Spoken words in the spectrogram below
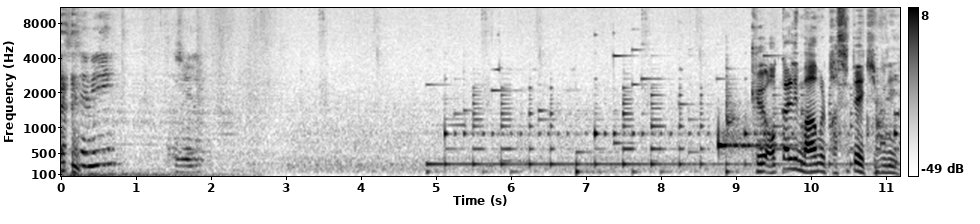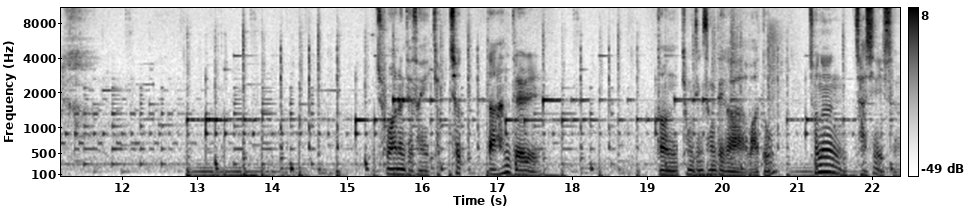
봐. 재미. 그 엇갈린 마음을 봤을 때의 기분이 좋아하는 대상이 겹쳤다 한들 어떤 경쟁 상대가 와도 저는 자신 있어요.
